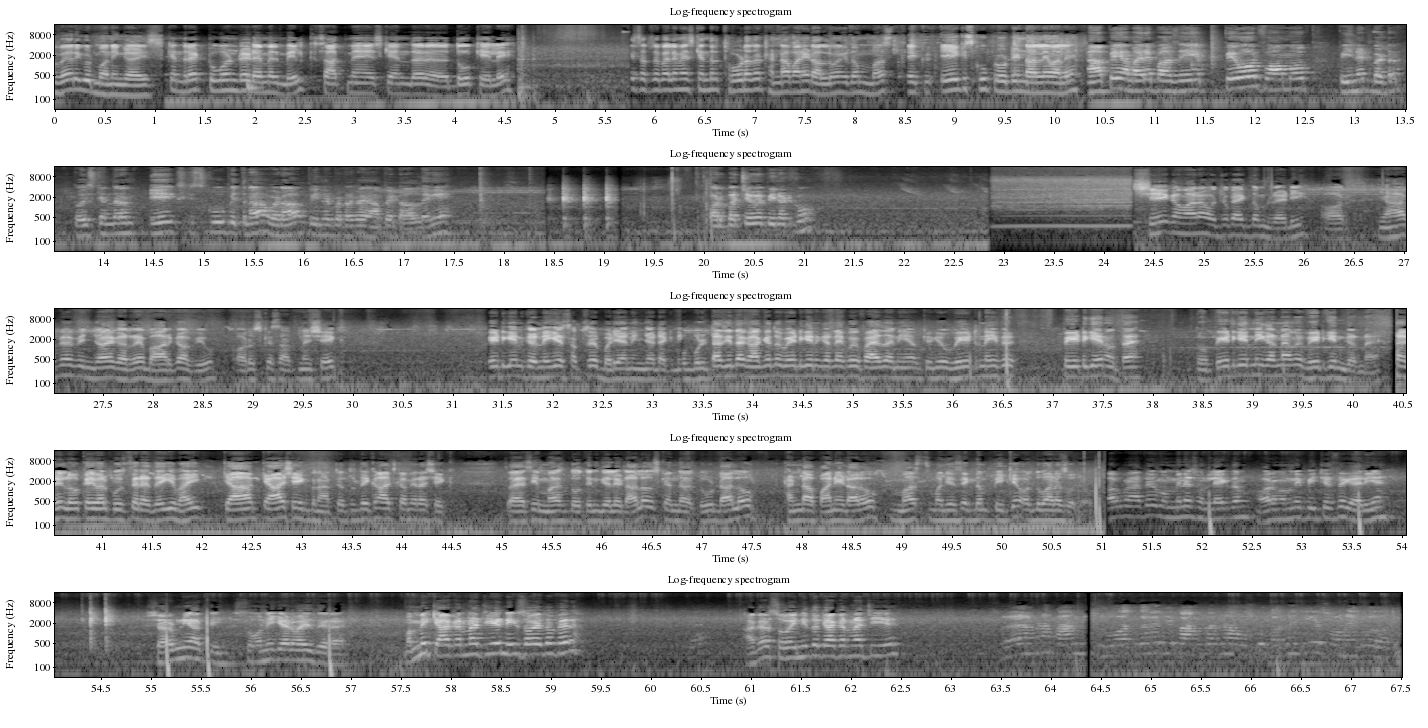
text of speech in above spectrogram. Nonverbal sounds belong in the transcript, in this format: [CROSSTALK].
Very good morning guys इसके अंदर है 200 हंड्रेड एम मिल्क साथ में है इसके अंदर दो केले। सबसे पहले मैं इसके अंदर थोड़ा सा ठंडा पानी डाल लूँगा एकदम मस्त। एक एक स्कूप प्रोटीन डालने वाले हैं। यहाँ पे हमारे पास है ये pure form of peanut butter तो इसके अंदर हम एक स्कूप इतना बड़ा पीनट बटर का यहाँ पे डाल देंगे। और बचे हुए पीनट को शेक हमारा हो चुका है एकदम रेडी और यहाँ पे अब इंजॉय कर रहे हैं बाहर का व्यू और उसके साथ में शेक। वेट गेन करने की सबसे बढ़िया निंजा टेक्निक उल्टा सीधा खा के तो वेट गेन करने का कोई फ़ायदा नहीं है, क्योंकि वेट नहीं, फिर पेट गेन होता है। तो पेट गेन नहीं करना, हमें वेट गेन करना है। सारे लोग कई बार पूछते रहते हैं कि भाई, क्या क्या शेक बनाते हो? तो देखा आज का मेरा शेक। तो ऐसी मस्त दो तीन केले डालो, उसके अंदर दूध डालो, ठंडा पानी डालो, मस्त मज़े से एकदम पी के और दोबारा सो जाओ। अब बनाते हुए मम्मी ने सुन लिया एकदम, और मम्मी पीछे से कह रही है शर्म नहीं आती। सोनी की एडवाइस दे रहा है। मम्मी क्या करना चाहिए? नहीं सोए तो फिर? अगर सोए नहीं तो क्या करना चाहिए?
